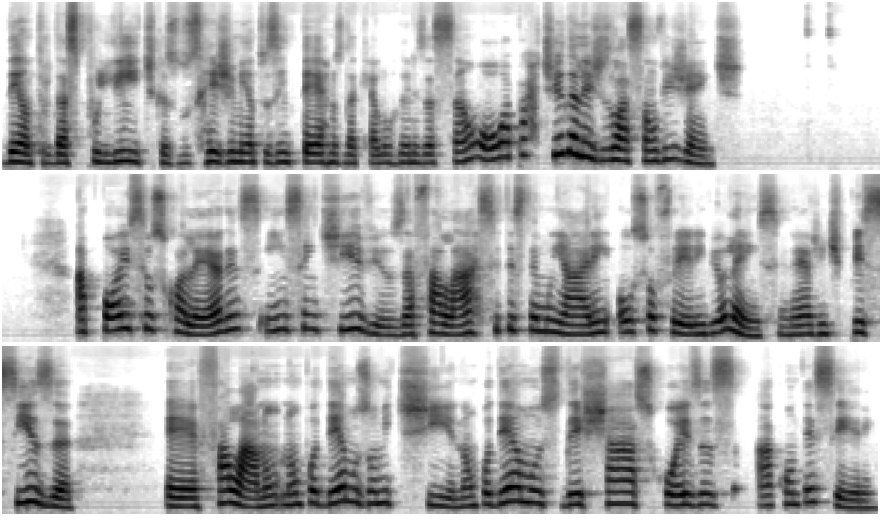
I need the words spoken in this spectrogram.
dentro das políticas, dos regimentos internos daquela organização ou a partir da legislação vigente. Apoie seus colegas e incentive-os a falar se testemunharem ou sofrerem violência. Né? A gente precisa é, falar, não, não podemos omitir, não podemos deixar as coisas acontecerem.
